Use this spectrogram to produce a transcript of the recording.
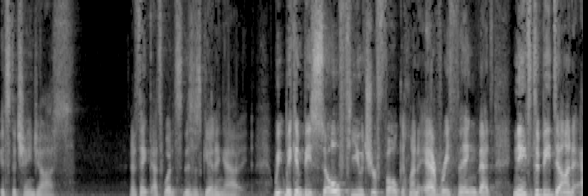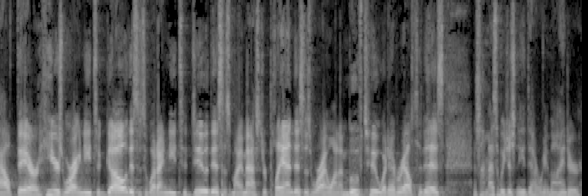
it's to change us. And I think that's what this is getting at. We, we can be so future focused on everything that needs to be done out there. Here's where I need to go. This is what I need to do. This is my master plan. This is where I want to move to, whatever else it is. And sometimes we just need that reminder.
